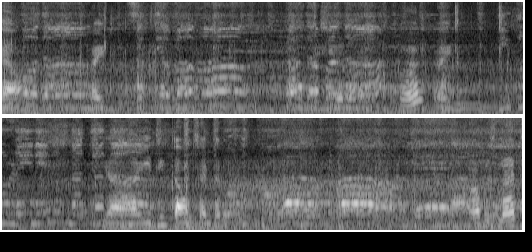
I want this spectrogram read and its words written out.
Yeah right? రైట్ యా ఇది town centre office match.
